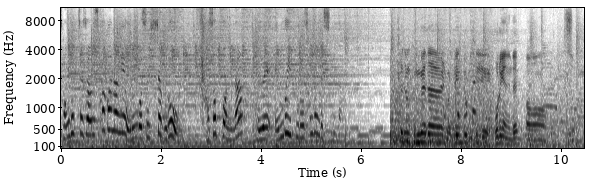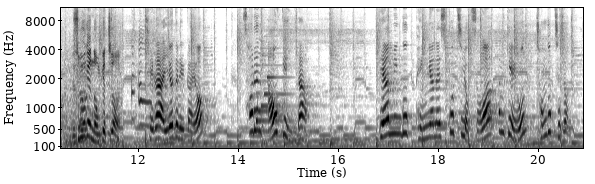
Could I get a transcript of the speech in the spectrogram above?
전국체전 4관왕에 오른 것을 시작으로 5번이나 대회 MVP로 선정됐습니다. 최종 금메달 몇 개인지 혹시 모르겠는데, 어, 수, 20개 넘겠죠? 제가 알려드릴까요? 39개입니다. 대한민국 100년의 스포츠 역사와 함께해온 전국체전.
